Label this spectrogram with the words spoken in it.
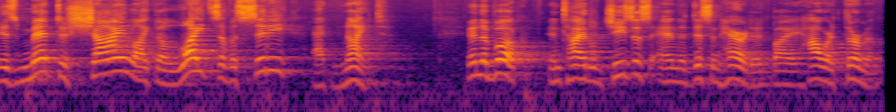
is meant to shine like the lights of a city at night. In the book entitled Jesus and the Disinherited by Howard Thurman,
